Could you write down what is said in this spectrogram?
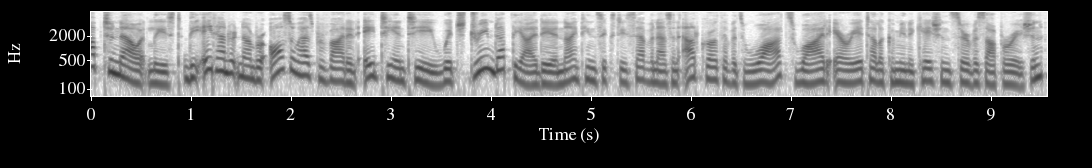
Up to now, at least, the 800 number also has provided AT&T, which dreamed up the idea in 1967 as an outgrowth of its WATS wide area telecommunications service operation,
